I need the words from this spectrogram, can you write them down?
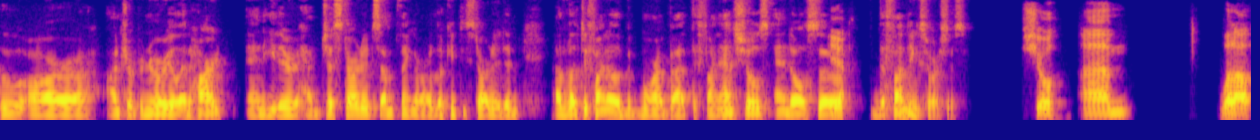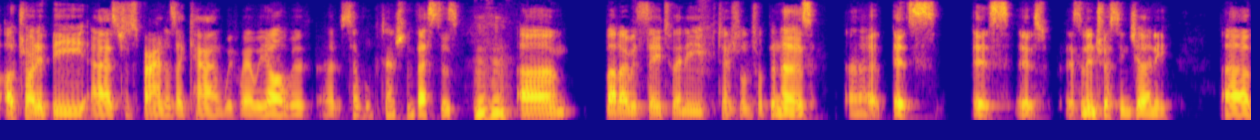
who are entrepreneurial at heart and either have just started something or are looking to start it. And I'd love to find a little bit more about the financials and also yeah. the funding sources. Sure. Um, well, I'll, I'll, try to be as transparent as I can with where we are with uh, several potential investors. Mm-hmm. Um, but I would say to any potential entrepreneurs, uh, it's it's it's it's an interesting journey. Uh,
